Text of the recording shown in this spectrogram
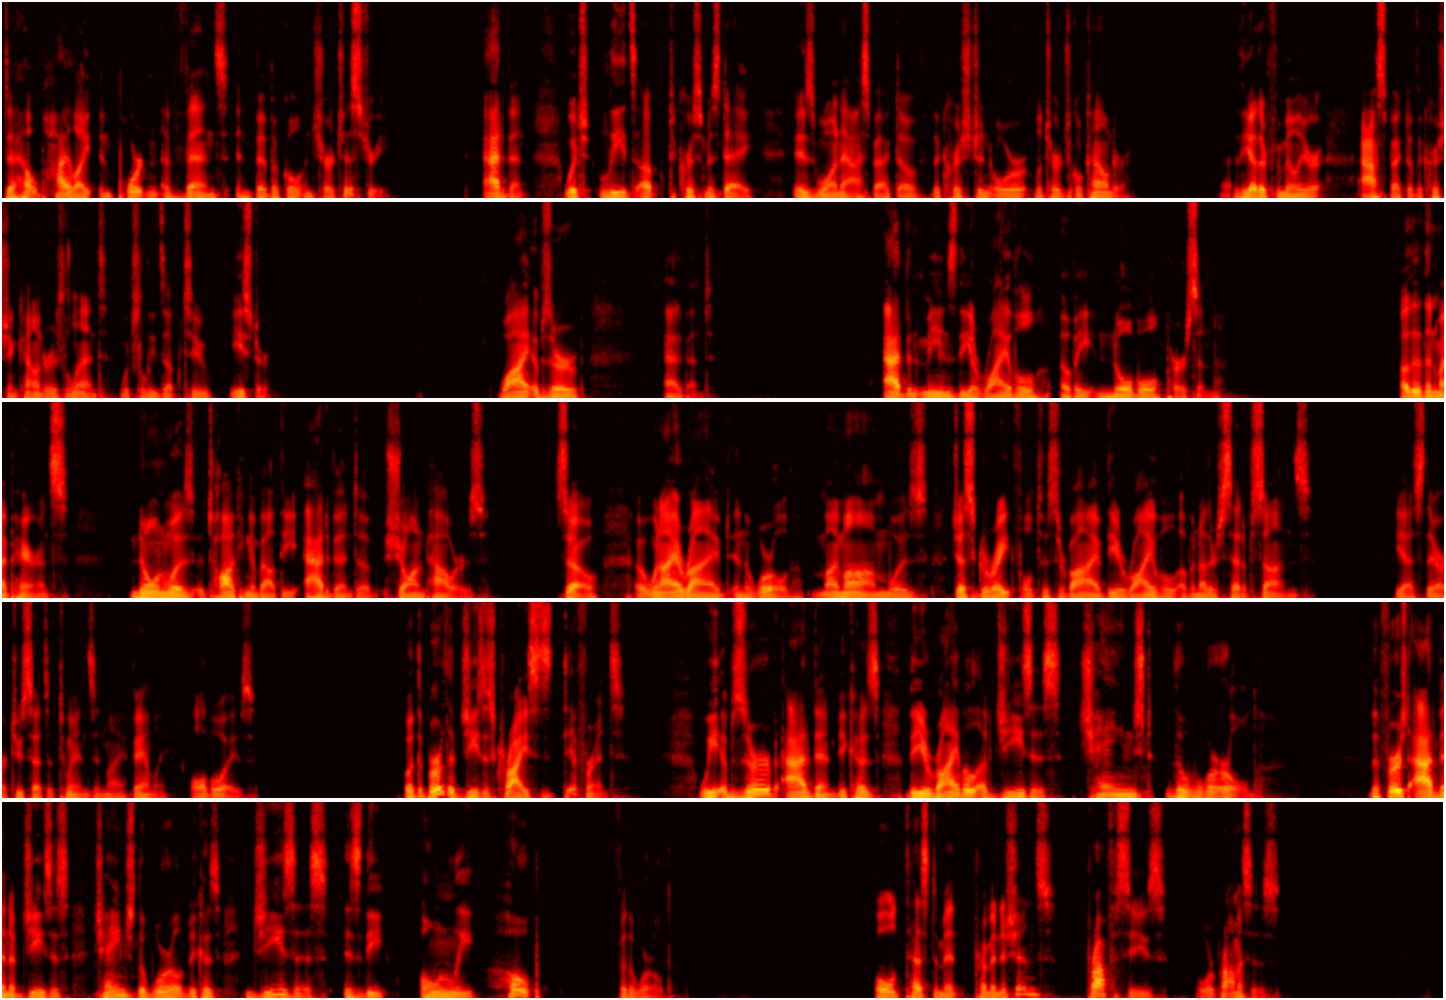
to help highlight important events in biblical and church history. Advent, which leads up to Christmas Day, is one aspect of the Christian or liturgical calendar. Uh, the other familiar aspect of the Christian calendar is Lent, which leads up to Easter. Why observe Advent? Advent means the arrival of a noble person. Other than my parents, no one was talking about the advent of Sean Powers. So, uh, when I arrived in the world, my mom was just grateful to survive the arrival of another set of sons. Yes, there are two sets of twins in my family, all boys. But the birth of Jesus Christ is different. We observe Advent because the arrival of Jesus changed the world. The first advent of Jesus changed the world because Jesus is the only hope for the world. Old Testament premonitions, prophecies, or promises.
